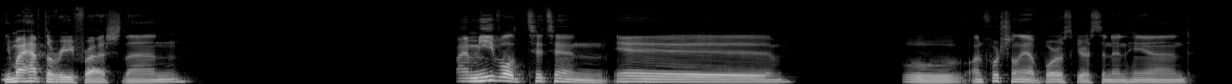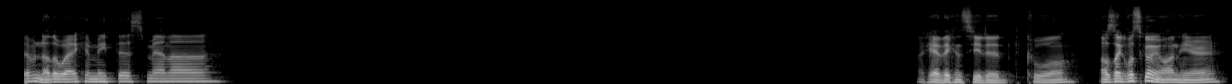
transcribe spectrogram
You might have to refresh then. Primeval Titan. Eh. Ooh, unfortunately, I have Boros Garrison in hand. Do you have another way I can make this mana? Okay, they conceded. Cool. I was like, what's going on here?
